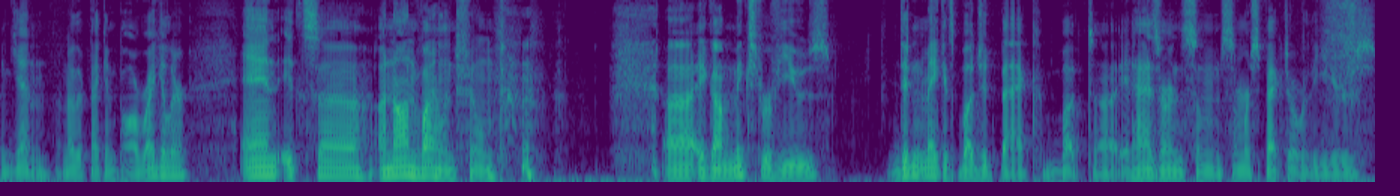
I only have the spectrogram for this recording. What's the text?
Again, another Peckinpah regular. And it's uh, a non-violent film. uh, it got mixed reviews. Didn't make its budget back, but uh, it has earned some some respect over the years.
